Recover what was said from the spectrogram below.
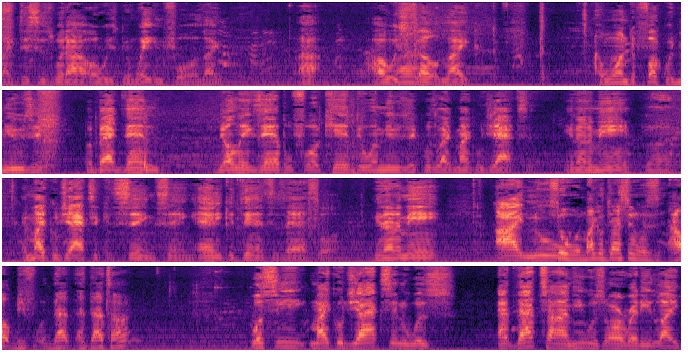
Like this is what I always been waiting for. Like I, I always Wow. felt like I wanted to fuck with music, but back then, the only example for a kid doing music was like Michael Jackson. You know what I mean? Right. And Michael Jackson could sing, sing, and he could dance his ass off. You know what I mean? I knew. So when Michael Jackson was out before that at that time? Well, see, Michael Jackson was at that time he was already like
